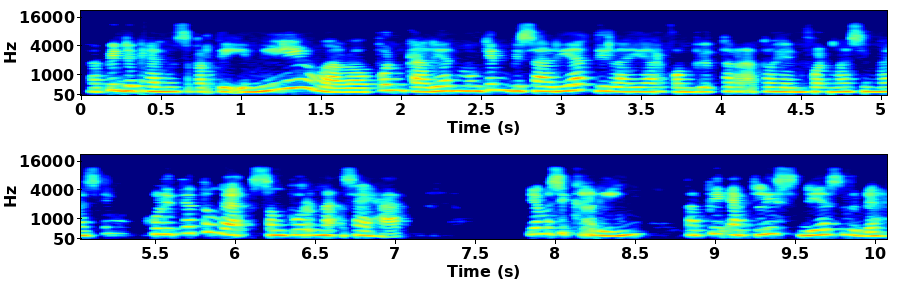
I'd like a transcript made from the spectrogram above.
Tapi dengan seperti ini walaupun kalian mungkin bisa lihat di layar komputer atau handphone masing-masing kulitnya tuh nggak sempurna sehat dia masih kering tapi at least dia sudah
